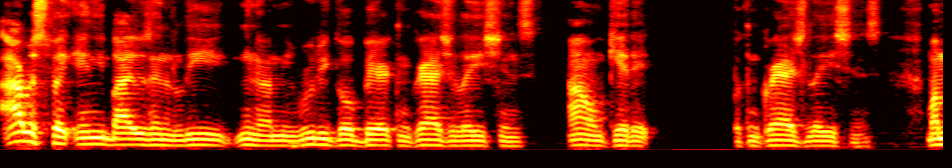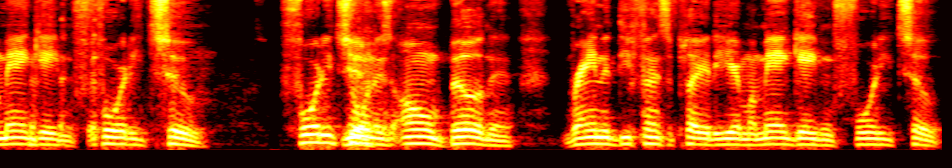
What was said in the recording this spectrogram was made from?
I respect anybody who's in the league. You know, what I mean, Rudy Gobert, congratulations. I don't get it, but congratulations. My man gave him 42. 42 Yeah. in his own building, reigned the defensive player of the year. My man gave him 42.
